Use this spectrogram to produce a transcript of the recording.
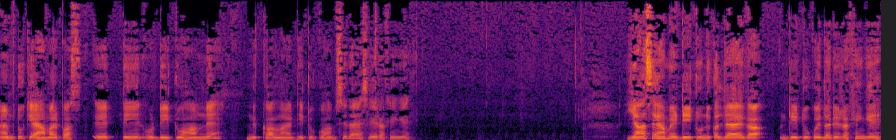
एम टू क्या है हमारे पास? एटीन और डी टू हमने निकालना है। डी टू को हम सीधा ऐसे ही रखेंगे। यहाँ से हमें डी टू निकल जाएगा। डी टू को इधर ही रखेंगे।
